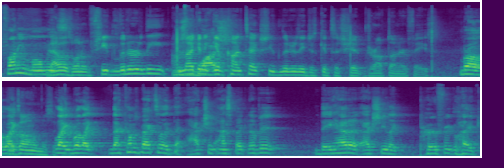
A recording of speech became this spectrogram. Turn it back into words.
Funny moments. that was one of she literally i'm not gonna give context she literally just gets a shit dropped on her face bro. Like That's all I'm say. like but like that comes back to like the action aspect of it. They had a actually like perfect like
